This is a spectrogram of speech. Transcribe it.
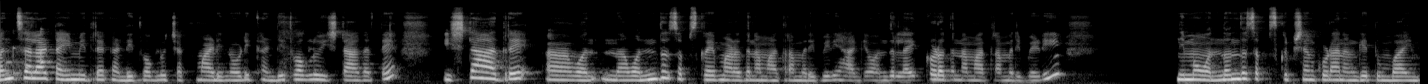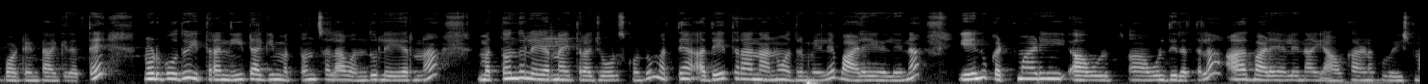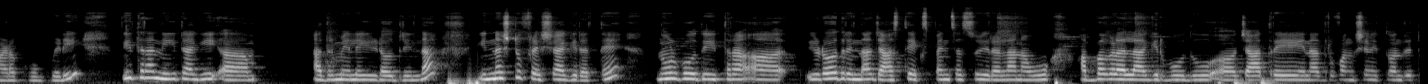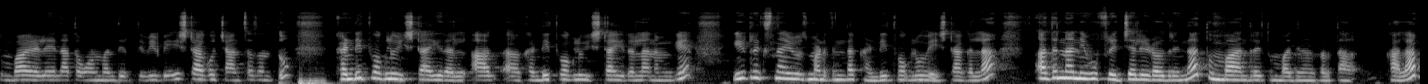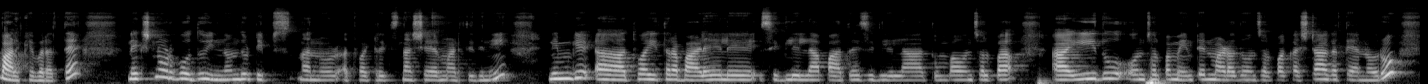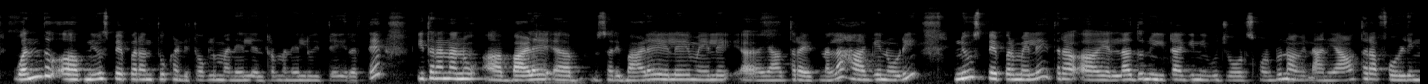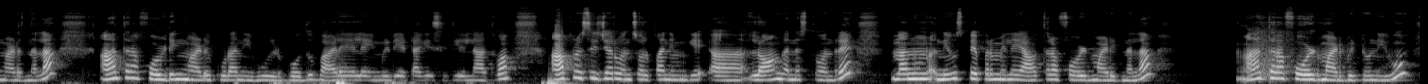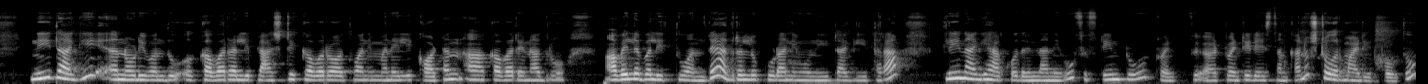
ಒಂದು ಸಲ ಟೈಮ್ ಇದ್ದರೆ ಖಂಡಿತವಾಗ್ಲೂ ಚೆಕ್ ಮಾಡಿ ನೋಡಿ, ಖಂಡಿತವಾಗ್ಲೂ ಇಷ್ಟ ಆಗುತ್ತೆ. ಇಷ್ಟ ಆದರೆ ಒಂದು ಸಬ್ಸ್ಕ್ರೈಬ್ ಮಾಡೋದನ್ನು ಮಾತ್ರ ಮರಿಬೇಡಿ. ಹಾಗೆ ಒಂದು ಲೈಕ್ ಕೊಡೋದನ್ನು ಮಾತ್ರ ಮರಿಬೇಡಿ. ನಿಮ್ಮ ಒಂದೊಂದು ಸಬ್ಸ್ಕ್ರಿಪ್ಷನ್ ಕೂಡ ನನಗೆ ತುಂಬ ಇಂಪಾರ್ಟೆಂಟ್ ಆಗಿರುತ್ತೆ. ನೋಡ್ಬೋದು ಈ ಥರ ನೀಟಾಗಿ ಮತ್ತೊಂದು ಸಲ ಒಂದು ಲೇಯರ್ನ ಮತ್ತೊಂದು ಲೇಯರ್ನ ಈ ಥರ ಜೋಡಿಸ್ಕೊಂಡು ಮತ್ತೆ ಅದೇ ಥರ ನಾನು ಅದರ ಮೇಲೆ ಬಾಳೆ ಎಲೆನ ಏನು ಕಟ್ ಮಾಡಿ ಉಳ್ ಉಳ್ದಿರತ್ತಲ್ಲ ಆ ಬಾಳೆ ಎಲೆನ ಯಾವ ಕಾರಣಕ್ಕೂ ವೇಸ್ಟ್ ಮಾಡೋಕ್ಕೆ ಹೋಗಬೇಡಿ. ಈ ಥರ ನೀಟಾಗಿ ಅದ್ರ ಮೇಲೆ ಇಡೋದ್ರಿಂದ ಇನ್ನಷ್ಟು ಫ್ರೆಶ್ ಆಗಿರುತ್ತೆ. ನೋಡ್ಬೋದು ಈ ಥರ ಇಡೋದ್ರಿಂದ ಜಾಸ್ತಿ ಎಕ್ಸ್ಪೆನ್ಸಸ್ಸು ಇರಲ್ಲ. ನಾವು ಹಬ್ಬಗಳಲ್ಲಾಗಿರ್ಬೋದು ಜಾತ್ರೆ ಏನಾದರೂ ಫಂಕ್ಷನ್ ಇತ್ತು ಅಂದರೆ ತುಂಬ ಎಳೆನ ತೊಗೊಂಡು ಬಂದಿರ್ತೀವಿ. ವೇಸ್ಟ್ ಆಗೋ ಚಾನ್ಸಸ್ ಅಂತೂ ಖಂಡಿತವಾಗ್ಲೂ ಇಷ್ಟ ಇರಲ್ಲ ಖಂಡಿತವಾಗ್ಲೂ ಇಷ್ಟ ಇರಲ್ಲ ನಮಗೆ. ಈ ಟ್ರಿಕ್ಸ್ನ ಯೂಸ್ ಮಾಡೋದ್ರಿಂದ ಖಂಡಿತವಾಗ್ಲೂ ವೇಸ್ಟ್ ಆಗಲ್ಲ. ಅದನ್ನು ನೀವು ಫ್ರಿಜ್ಜಲ್ಲಿ ಇಡೋದ್ರಿಂದ ತುಂಬ ಅಂದರೆ ತುಂಬ ದಿನಗಳ ತಾ ಕಾಲ ಬಾಳಿಕೆ ಬರುತ್ತೆ. ನೆಕ್ಸ್ಟ್ ನೋಡ್ಬೋದು ಇನ್ನೊಂದು ಟಿಪ್ಸ್ ನಾನು ಅಥವಾ ಟ್ರಿಕ್ಸ್ನ ಶೇರ್ ಮಾಡ್ತಿದ್ದೀನಿ. ನಿಮಗೆ ಅಥವಾ ಈ ಥರ ಬಾಳೆ ಎಲೆ ಸಿಗಲಿಲ್ಲ, ಪಾತ್ರೆ ಸಿಗಲಿಲ್ಲ, ತುಂಬ ಒಂದು ಸ್ವಲ್ಪ ಇದು ಒಂದು ಸ್ವಲ್ಪ ಮೇಂಟೈನ್ ಮಾಡೋದು ಒಂದು ಸ್ವಲ್ಪ ಕಷ್ಟ ಆಗುತ್ತೆ ಅನ್ನೋರು, ಒಂದು ನ್ಯೂಸ್ ಪೇಪರ್ ಅಂತೂ ಖಂಡಿತವಾಗ್ಲೂ ಮನೆಯಲ್ಲಿ ಎಲ್ಲರ ಮನೆಯಲ್ಲೂ ಇದ್ದೇ ಇರುತ್ತೆ. ಈ ಥರ ನಾನು ಬಾಳೆ ಸಾರಿ ಬಾಳೆ ಎಲೆ ಮೇಲೆ ಯಾವ ಥರ ಇಟ್ನಲ್ಲ ಹಾಗೆ ನೋಡಿ ನ್ಯೂಸ್ ಪೇಪರ್ ಮೇಲೆ ಈ ಥರ ಎಲ್ಲದೂ ನೀಟಾಗಿ ನೀವು ಜೋಡಿಸ್ಕೊಂಡು ನಾವು, ನಾನು ಯಾವ ಥರ ಫೋಲ್ಡಿಂಗ್ ಮಾಡಿದ್ನಲ್ಲ, ಆ ಥರ ಫೋಲ್ಡಿಂಗ್ ಮಾಡಿ ಕೂಡ ನೀವು ಇಡ್ಬೋದು. ಬಾಳೆ ಎಲೆ ಇಮಿಡಿಯೇಟಾಗಿ ಸಿಗಲಿಲ್ಲ ಅಥವಾ ಆ ಪ್ರೊಸೀಜರ್ ಒಂದು ಸ್ವಲ್ಪ ನಿಮಗೆ ಲಾಂಗ್ ಅನ್ನಿಸ್ತು ಅಂದರೆ ನಾನು ನ್ಯೂಸ್ ಪೇಪರ್ ಮೇಲೆ ಯಾವ ಥರ ಫೋಲ್ಡ್ ಮಾಡಿದ್ನಲ್ಲ, ಆ ಥರ ಫೋಲ್ಡ್ ಮಾಡಿಬಿಟ್ಟು ನೀವು ನೀಟಾಗಿ ನೋಡಿ ಒಂದು ಕವರಲ್ಲಿ ಪ್ಲಾಸ್ಟಿಕ್ ಕವರು ಅಥವಾ ನಿಮ್ಮ ಮನೆಯಲ್ಲಿ ಕಾಟನ್ ಕವರ್ ಏನಾದರೂ ಅವೈಲೇಬಲ್ ಇತ್ತು ಅಂದರೆ ಅದರಲ್ಲೂ ಕೂಡ ನೀವು ನೀಟಾಗಿ ಈ ಥರ ಕ್ಲೀನಾಗಿ ಹಾಕೋದ್ರಿಂದ ನೀವು fifteen to twenty twenty days ತನಕನೂ ಸ್ಟೋರ್ ಮಾಡಿ ಇಡ್ಬೋದು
